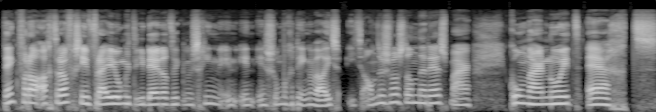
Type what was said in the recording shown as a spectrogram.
denk vooral achteraf gezien vrij jong het idee dat ik misschien in, in, in sommige dingen wel iets, iets anders was dan de rest. Maar ik kon daar nooit echt,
